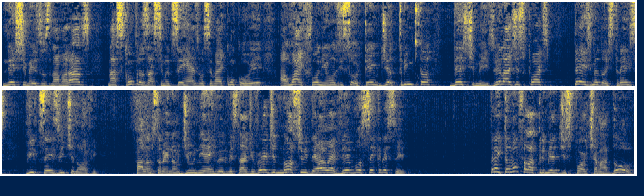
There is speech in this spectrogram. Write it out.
neste mês dos namorados, nas compras acima de 100 reais você vai concorrer a um iPhone 11 sorteio dia 30 deste mês. Village Esportes 3623 2629. Falamos também nome de UniRV Universidade Verde. Nosso ideal é ver você crescer. Então vamos falar primeiro de esporte amador.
